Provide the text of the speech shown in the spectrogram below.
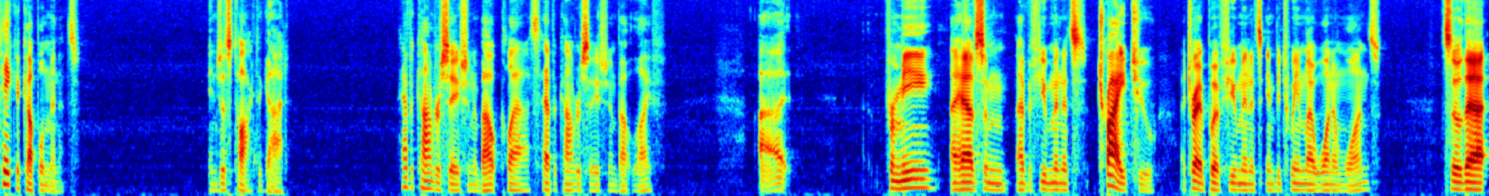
take a couple minutes and just talk to God. Have a conversation about class, have a conversation about life. Uh, for me, I have some, I have a few minutes, try to, I try to put a few minutes in between my one on ones so that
